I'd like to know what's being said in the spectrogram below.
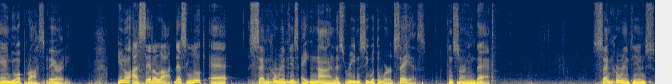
and your prosperity. You know, I said a lot. Let's look at Second Corinthians 8 and 9. Let's read and see what the word says concerning that. Second Corinthians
